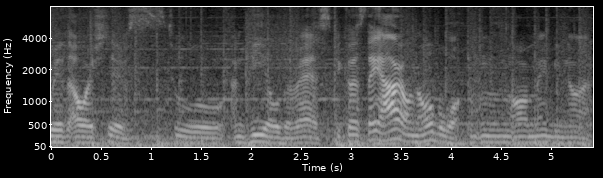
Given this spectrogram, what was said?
with our SHIVs to unveil the rest because they are on Overwatch, mm, or maybe not.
